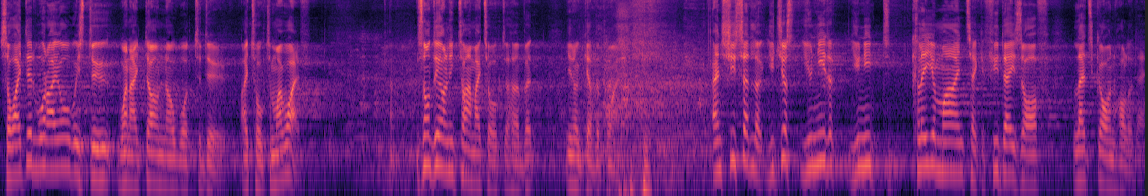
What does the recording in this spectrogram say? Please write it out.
So I did what I always do when I don't know what to do. I talk to my wife. It's not the only time I talk to her, but you know, get the point. and she said, look, you just, you need, a, you need to clear your mind, take a few days off, let's go on holiday.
